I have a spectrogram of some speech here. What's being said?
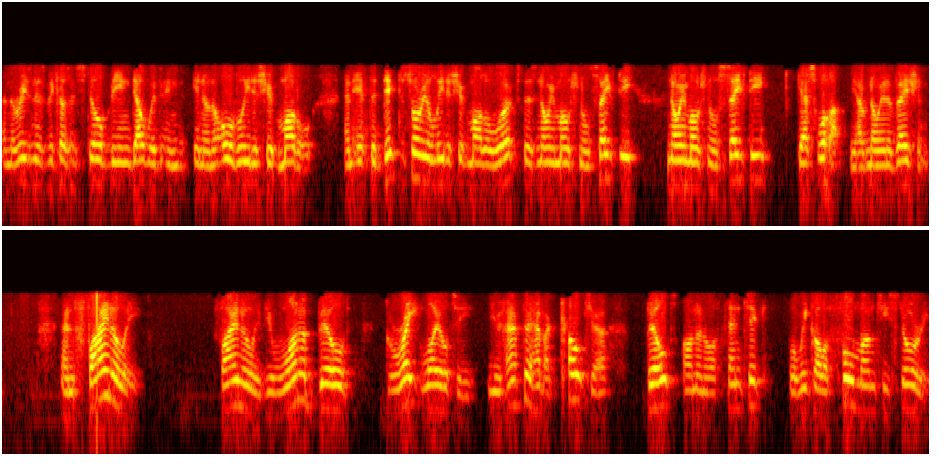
and the reason is because it's still being dealt with in, in an old leadership model. And if the dictatorial leadership model works, there's no emotional safety. No emotional safety, guess what? You have no innovation. And finally, finally, if you want to build great loyalty, you have to have a culture built on an authentic, what we call a full Monty story,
